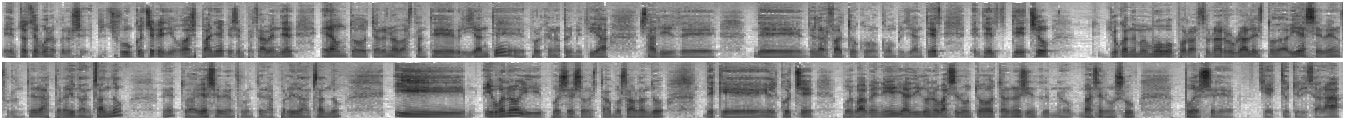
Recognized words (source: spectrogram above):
Entonces, bueno, pero fue un coche que llegó a España, que se empezó a vender. Era un todoterreno bastante brillante, eh, porque nos permitía salir de, del asfalto con, con brillantez. Eh, de hecho, yo cuando me muevo por las zonas rurales todavía se ven fronteras por ahí danzando, ¿eh? todavía se ven fronteras por ahí danzando. Y, bueno, y pues eso, estamos hablando de que el coche pues va a venir, ya digo, no va a ser un todoterreno, sino que no, va a ser un sub, pues eh, que, utilizará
